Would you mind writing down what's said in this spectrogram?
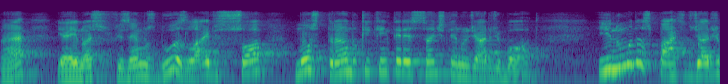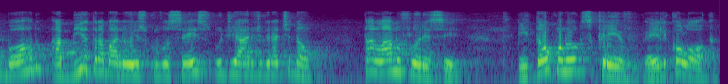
Né? E aí nós fizemos duas lives só mostrando o que é interessante ter no diário de bordo. E numa das partes do diário de bordo, a Bia trabalhou isso com vocês, o diário de gratidão. Tá lá no Florescer. Então, quando eu escrevo, aí ele coloca,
